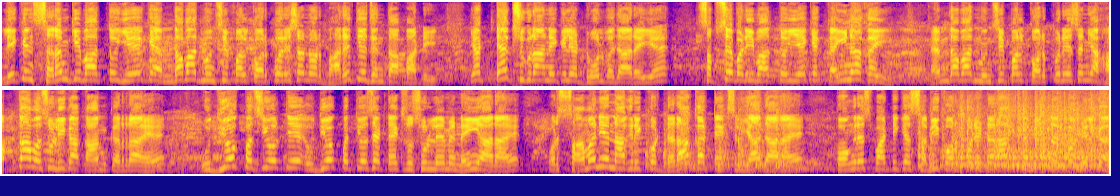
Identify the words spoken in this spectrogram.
लेकिन शर्म की बात तो यह है कि अहमदाबाद म्यूनसिपल कॉरपोरेशन और भारतीय जनता पार्टी यह टैक्स उगराने के लिए ढोल बजा रही है। सबसे बड़ी बात तो यह है कि कहीं ना कहीं अहमदाबाद म्यूनसिपल कॉरपोरेशन या हफ़्ता वसूली का काम कर रहा है। उद्योगपतियों से उद्योगपतियों से टैक्स वसूलने में नहीं आ रहा है और सामान्य नागरिक को डरा कर टैक्स लिया जा रहा है। कांग्रेस पार्टी के सभी कॉरपोरेटर आज कमिश्नर को मिलकर,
